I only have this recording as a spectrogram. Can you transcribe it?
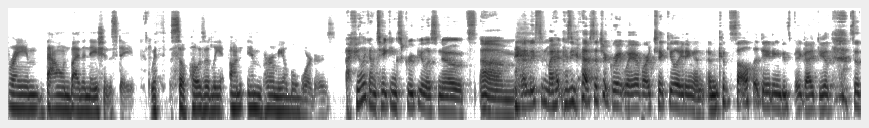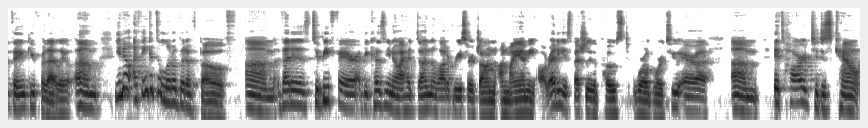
frame bound by the nation state with supposedly unimpermeable borders. I feel like I'm taking scrupulous notes, um, at least in my head, because you have such a great way of articulating and, and, consolidating these big ideas. So thank you for that, Leo. Um, you know, I think it's a little bit of both. Um, that is, to be fair, because you know I had done a lot of research on on Miami already, especially the post World War II era um, it's hard to discount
